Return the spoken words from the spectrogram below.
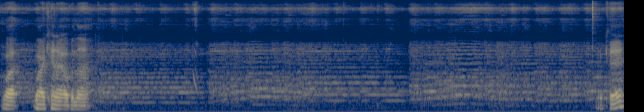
What? Why can't I open that? Okay.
